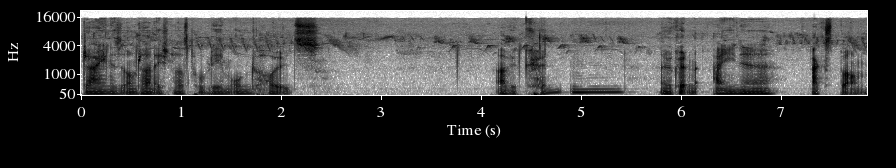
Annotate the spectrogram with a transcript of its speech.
Stein ist momentan echt noch das Problem. Und Holz. Aber wir könnten... Wir könnten eine Axt bauen.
